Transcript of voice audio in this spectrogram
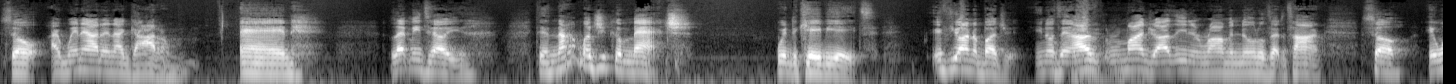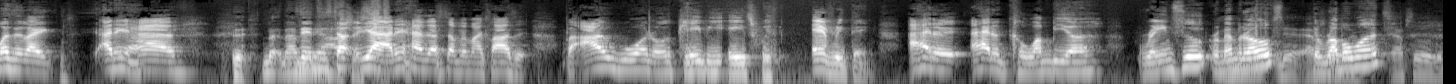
So I went out and I got them, and let me tell you, there's not much you can match with the KB8s if you're on a budget. You know what I'm saying? I remind you, I was eating ramen noodles at the time, so it wasn't like I didn't have. Not, not the- the stuff, yeah, I didn't have that stuff in my closet, but I wore those KB8s with everything. I had a I had a Columbia rain suit. Remember those? Mm-hmm. Yeah, the rubber ones. Absolutely.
